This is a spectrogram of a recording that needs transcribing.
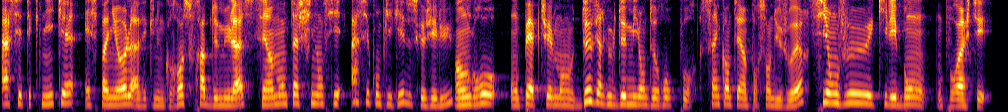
assez technique, espagnol, avec une grosse frappe de Mulas. C'est un montage financier assez compliqué de ce que j'ai lu. En gros, on paie actuellement 2,2 millions d'euros pour 51% du joueur. Si on veut qu'il est bon, on pourra acheter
